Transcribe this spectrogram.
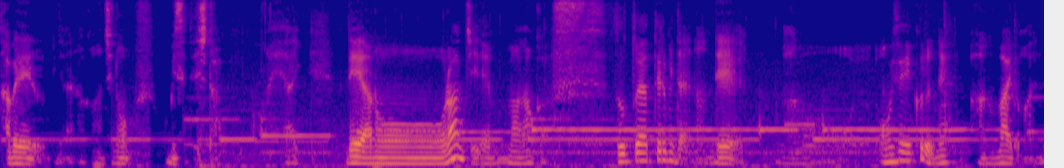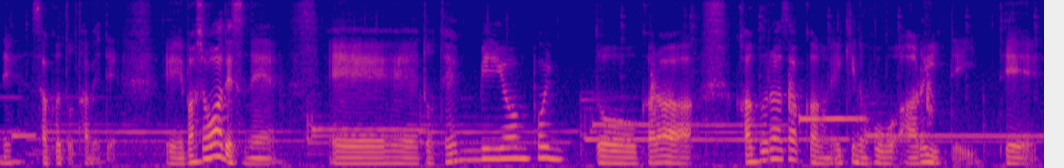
食べれるみたいな感じのお店でした。はい。で、あのー、ランチで、まあなんか、ずっとやってるみたいなんで、あのー、お店に来るね、あの前とかにね、サクッと食べて、えー、場所はですね、えーと、テンビリオンポイントから神楽坂の駅の方を歩いていて、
